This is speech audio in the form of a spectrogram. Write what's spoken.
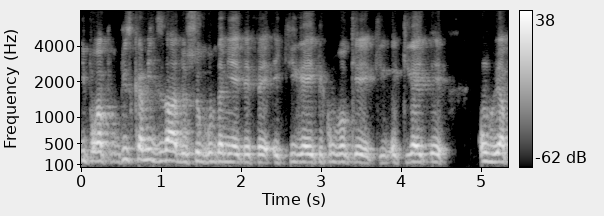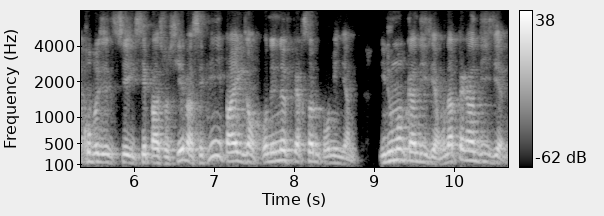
il pourra, puisque la mitzvah de ce groupe d'amis a été fait et qu'il a été convoqué, qu'il a été, on lui a proposé, il ne s'est pas associé, ben c'est fini. Par exemple, on est neuf personnes pour Minyan. Il nous manque un dixième. On appelle un dixième.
